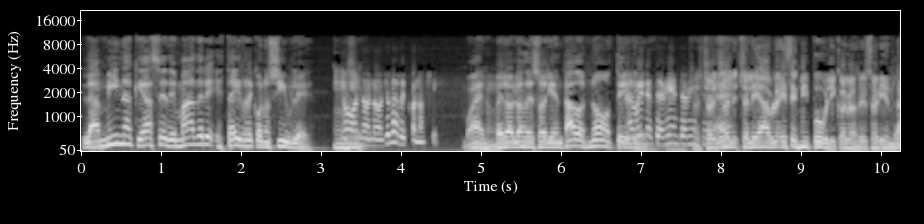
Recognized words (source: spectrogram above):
La mina que hace de madre está irreconocible. No, Ujú. no, no, yo la reconocí. Bueno, Ujú. pero los desorientados no, Tere. Ah, bueno, está bien, está bien. Yo, está yo- bien. yo le- yo le hablo, ese es mi público, los desorientados.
